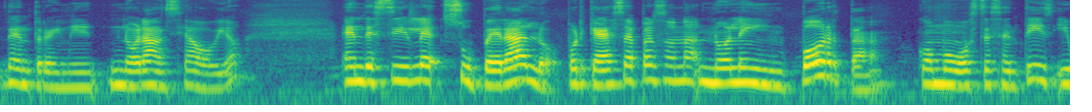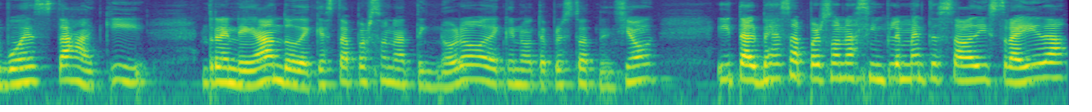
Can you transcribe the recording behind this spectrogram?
dentro de mi ignorancia, obvio, en decirle, superarlo, porque a esa persona no le importa cómo vos te sentís y vos estás aquí renegando de que esta persona te ignoró, de que no te prestó atención y tal vez esa persona simplemente estaba distraída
